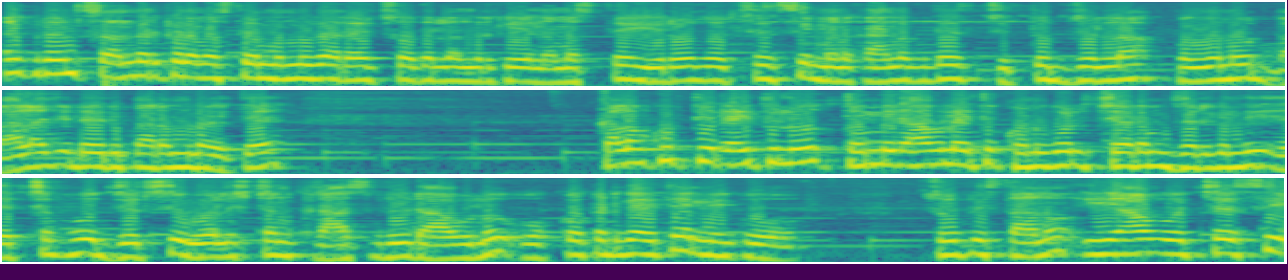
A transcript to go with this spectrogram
హాయ్ ఫ్రెండ్స్ అందరికీ నమస్తే. ముందుగా రైతు సోదరులందరికీ నమస్తే. ఈ రోజు వచ్చేసి మనకు ఆంధ్రప్రదేశ్ చిత్తూరు జిల్లా పొంగనూరు బాలాజీ డైరీ ఫారంలో అయితే కలవకుర్తి రైతులు తొమ్మిది ఆవులు అయితే కొనుగోలు చేయడం జరిగింది. HF Jersey Holstein cross breed ఆవులు ఒక్కొక్కటిగా అయితే మీకు చూపిస్తాను. ఈ ఆవు వచ్చేసి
